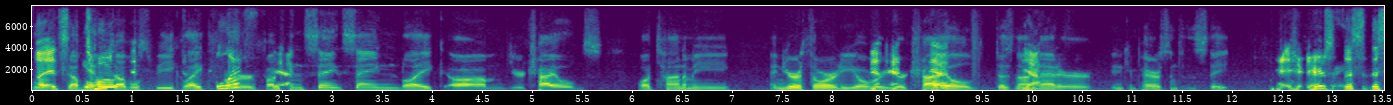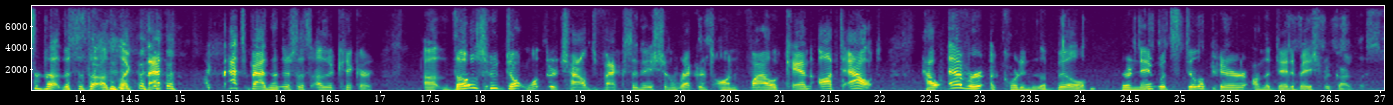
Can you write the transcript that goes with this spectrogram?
Like it's double tot- double speak like for Let's- fucking saying saying like um your child's autonomy and your authority over Yeah, your child does not Yeah. matter in comparison to the state. Here's this this is the this is the uh, like that like that's bad. then there's this other kicker. Uh, those who don't want their child's vaccination records on file can opt out. However, according to the bill, their name would still appear on the database regardless.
